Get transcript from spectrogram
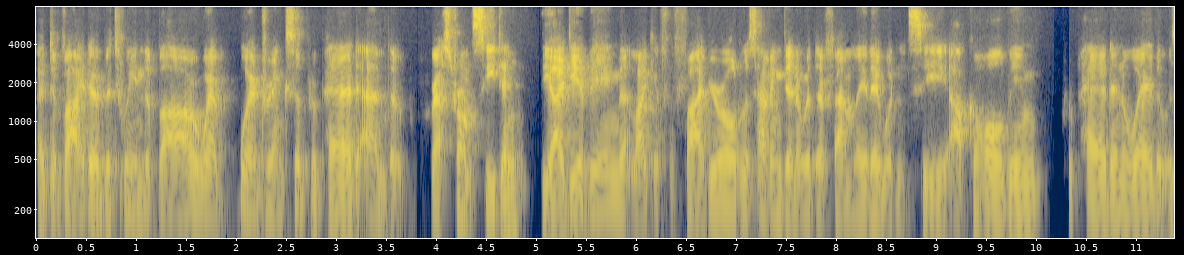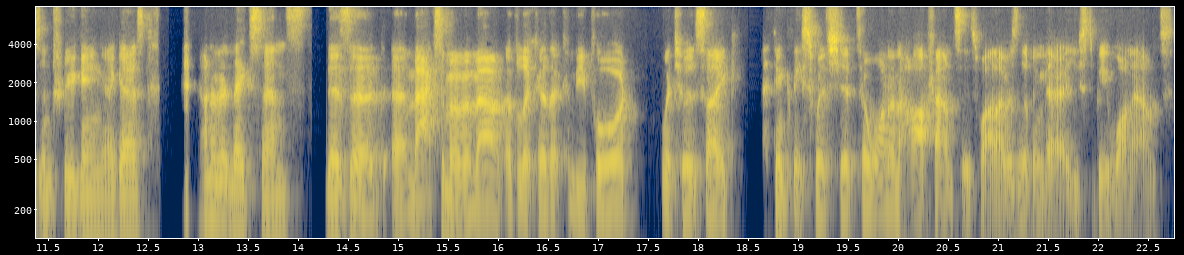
a divider between the bar where, where drinks are prepared and the restaurant seating. The idea being that, like, if a five year old was having dinner with their family, they wouldn't see alcohol being prepared in a way that was intriguing, I guess none of it makes sense. There's a, a, maximum amount of liquor that can be poured, which was like, I think they switched it to one and a half ounces while I was living there. It used to be one ounce.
